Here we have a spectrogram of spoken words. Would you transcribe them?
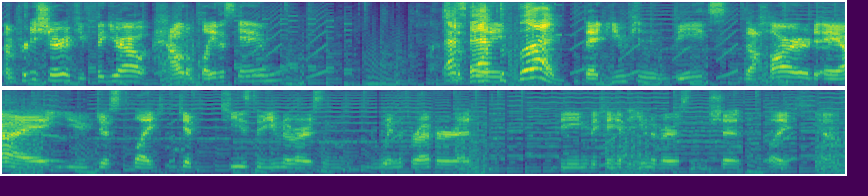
I'm pretty sure if you figure out how to play this game, That's the half the fun. that you can beat the hard AI, you just like get keys to the universe and win forever at being the king of the universe and shit. Like, you know.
